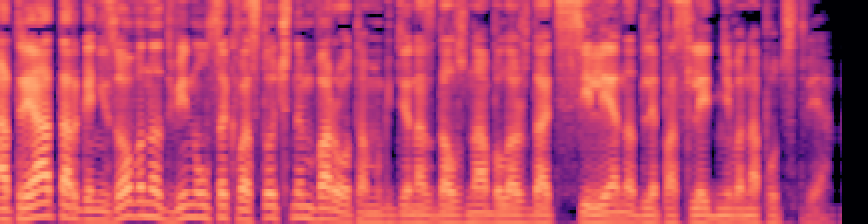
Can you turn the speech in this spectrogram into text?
Отряд организованно двинулся к восточным воротам, где нас должна была ждать Селена для последнего напутствия.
